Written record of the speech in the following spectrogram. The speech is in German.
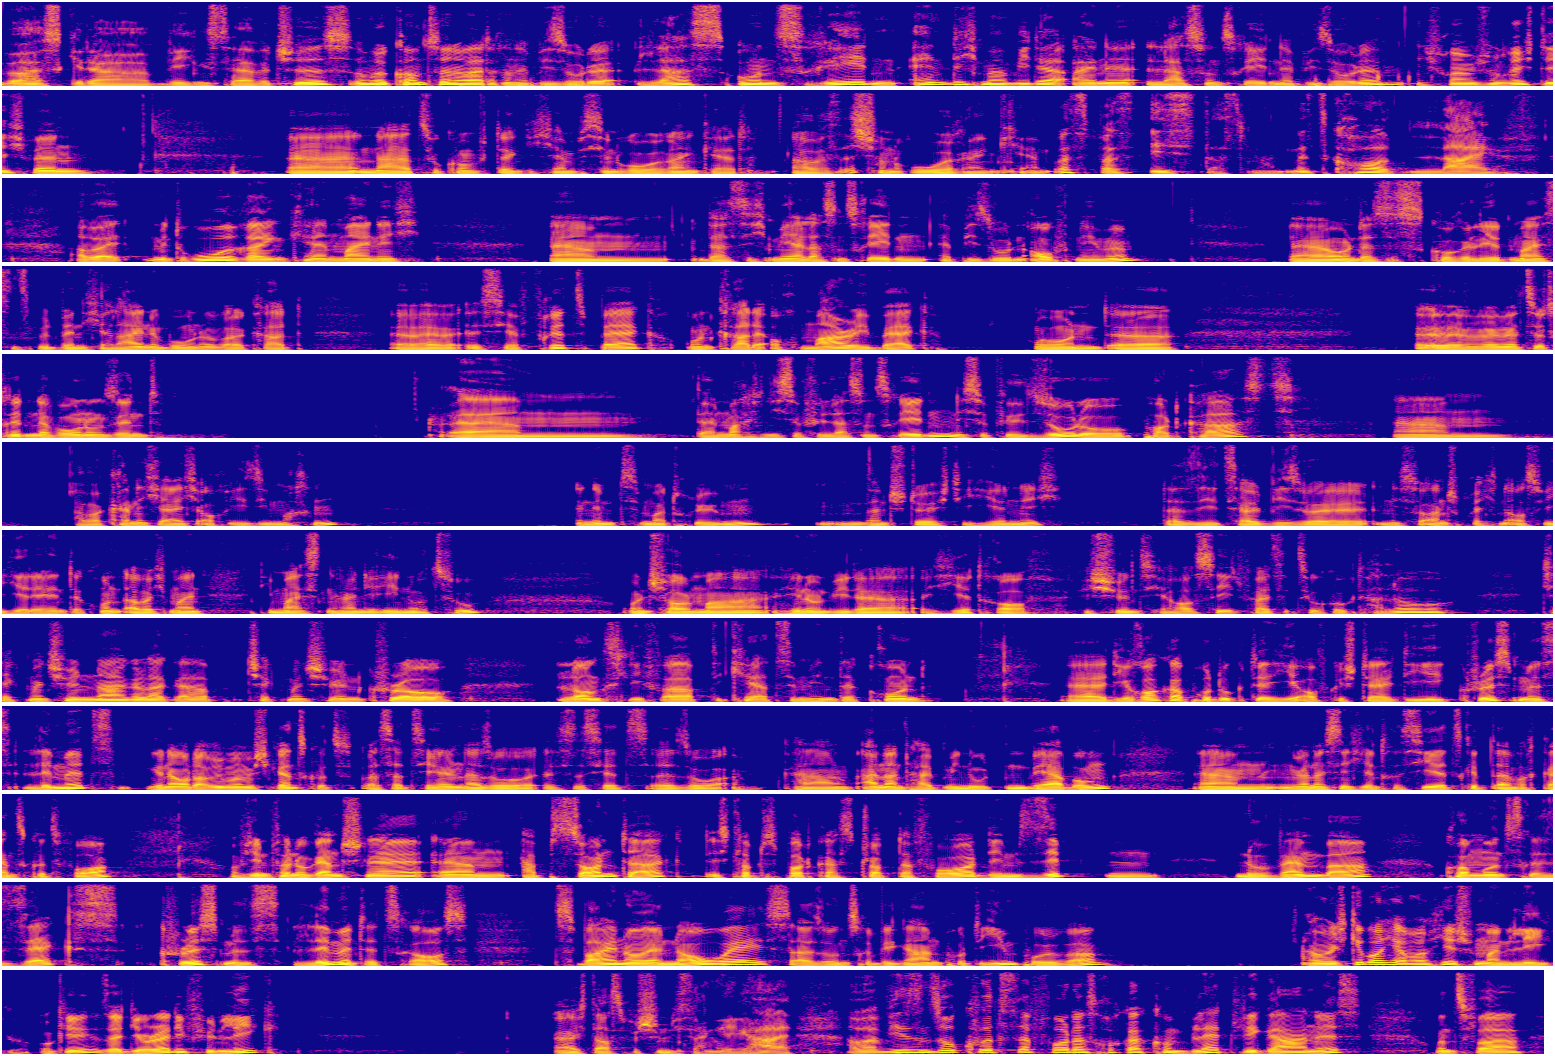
Was geht da wegen Savages und willkommen zu einer weiteren Episode. Lass uns reden. Endlich mal wieder eine Lass uns reden Episode. Ich freue mich schon richtig, wenn äh, in naher Zukunft, denke ich, ein bisschen Ruhe reinkehrt. Aber was ist schon Ruhe reinkehren? Was, was ist das, Mann? It's called life. Aber mit Ruhe reinkehren meine ich, ähm, dass ich mehr Lass uns reden Episoden aufnehme. Äh, und das ist korreliert meistens mit, wenn ich alleine wohne, weil gerade äh, ist ja Fritz back und gerade auch Mari back. Und äh, äh, wenn wir zu dritt in der Wohnung sind, ähm, dann mache ich nicht so viel Lass uns reden, nicht so viel Solo-Podcast. Ähm, aber kann ich ja eigentlich auch easy machen. In dem Zimmer drüben. Dann störe ich die hier nicht. Da sieht es halt visuell nicht so ansprechend aus wie hier der Hintergrund. Aber ich meine, die meisten hören ja eh nur zu und schauen mal hin und wieder hier drauf, wie schön es hier aussieht. Falls ihr zuguckt, hallo, check meinen schönen Nagellack ab, check meinen schönen Crow, Longsleeve ab, die Kerze im Hintergrund. Äh, die Rocker-Produkte hier aufgestellt, die Christmas Limits. Genau darüber möchte ich ganz kurz was erzählen. Also es ist jetzt äh, so, keine Ahnung, anderthalb Minuten Werbung. Ähm, wenn euch nicht interessiert, es gibt einfach ganz kurz vor. Auf jeden Fall nur ganz schnell. Ähm, ab Sonntag, ich glaube, das Podcast droppt davor, dem 7. November, kommen unsere sechs Christmas Limiteds raus. Zwei neue No Ways, also unsere veganen Proteinpulver. Aber ich gebe euch einfach hier schon mal einen Leak, okay? Seid ihr ready für einen Leak? Ja, ich darf es bestimmt nicht sagen, egal. Aber wir sind so kurz davor, dass Rocker komplett vegan ist. Und zwar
